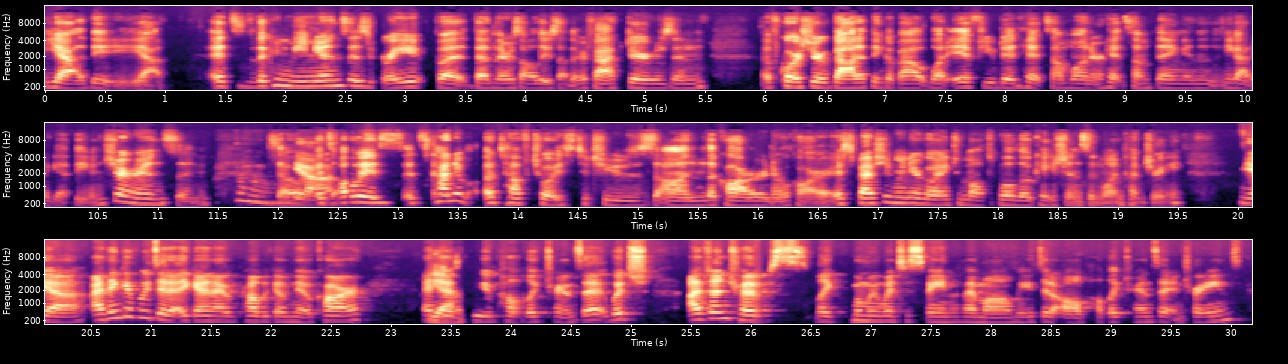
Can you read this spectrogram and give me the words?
yeah, the yeah. It's the convenience is great, but then there's all these other factors and of course you've got to think about what if you did hit someone or hit something and you got to get the insurance and mm-hmm. so yeah. it's always it's kind of a tough choice to choose on the car or no car, especially when you're going to multiple locations in one country. Yeah, I think if we did it again, I would probably go no car and Yeah. just do public transit, which I've done trips like when we went to Spain with my mom, we did all public transit and trains.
